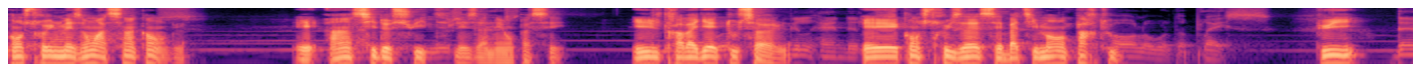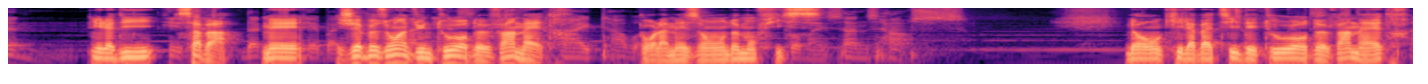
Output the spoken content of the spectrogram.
construis une maison à cinq angles. » Et ainsi de suite, les années ont passé. Il travaillait tout seul et construisait ses bâtiments partout. Puis, il a dit, « Ça va, mais j'ai besoin d'une tour de 20 mètres pour la maison de mon fils. » Donc il a bâti des tours de 20 mètres,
